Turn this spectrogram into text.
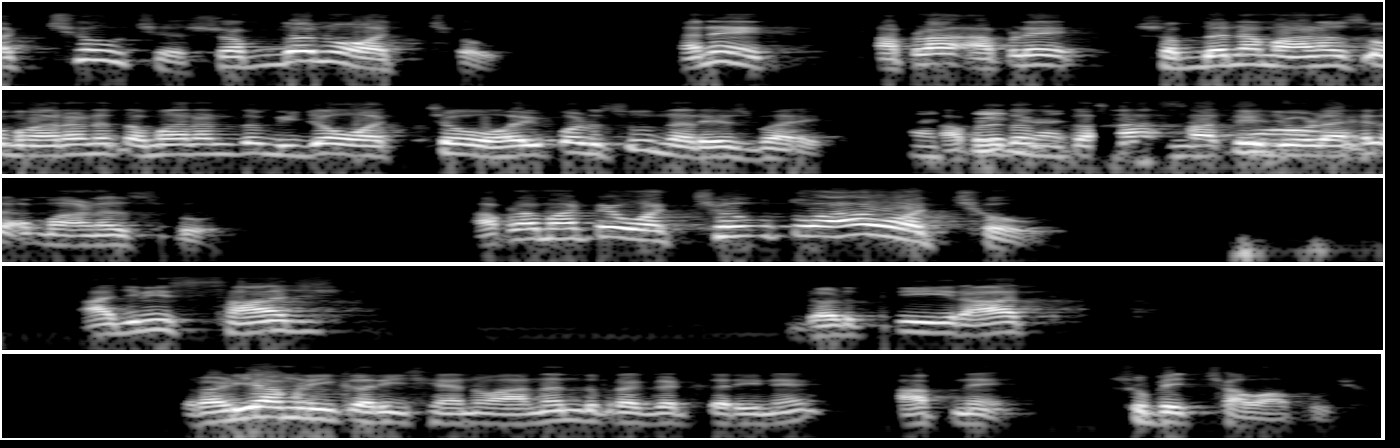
ઓચ્છવ છે શબ્દનો ઓચ્છવ અને આપણા આપણે શબ્દના માણસો મારા ને તમારા તો બીજો ઓચ્છવ હોય પણ શું નરેશભાઈ? આપણે તો કલા સાથે જોડાયેલા માણસો. આપણા માટે ઓચ્છવ તો આ ઓચ્છવ આજની સાંજ ઢળતી રાત રળિયામણી કરી છે એનો આનંદ પ્રગટ કરીને આપને શુભેચ્છાઓ આપું છું.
